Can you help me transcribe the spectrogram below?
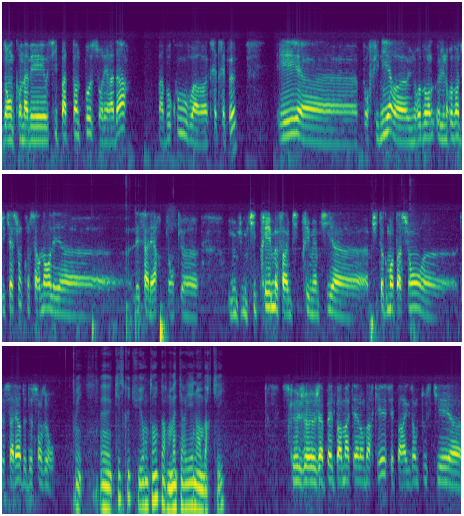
Donc, on n'avait aussi pas de temps de pause sur les radars, pas beaucoup, voire euh, très très peu. Et euh, pour finir, une, reven- une revendication concernant les les salaires. Donc, une, une petite prime, enfin une petite prime, un petit, une petite augmentation. De salaire de 200 euros. Euh, qu'est-ce que tu entends par matériel embarqué? Ce que j'appelle par matériel embarqué, c'est par exemple tout ce qui est euh,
